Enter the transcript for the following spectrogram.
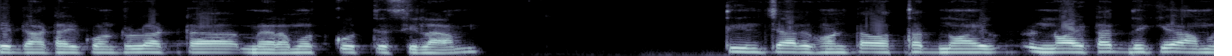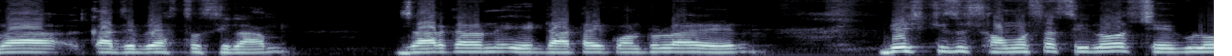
এই ডাটাই কন্ট্রোলারটা মেরামত করতেছিলাম। তিন চার ঘণ্টা অর্থাৎ নয়, নয়টার দিকে আমরা কাজে ব্যস্ত ছিলাম। যার কারণে এই ডাটাই কন্ট্রোলারের বেশ কিছু সমস্যা ছিল, সেগুলো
